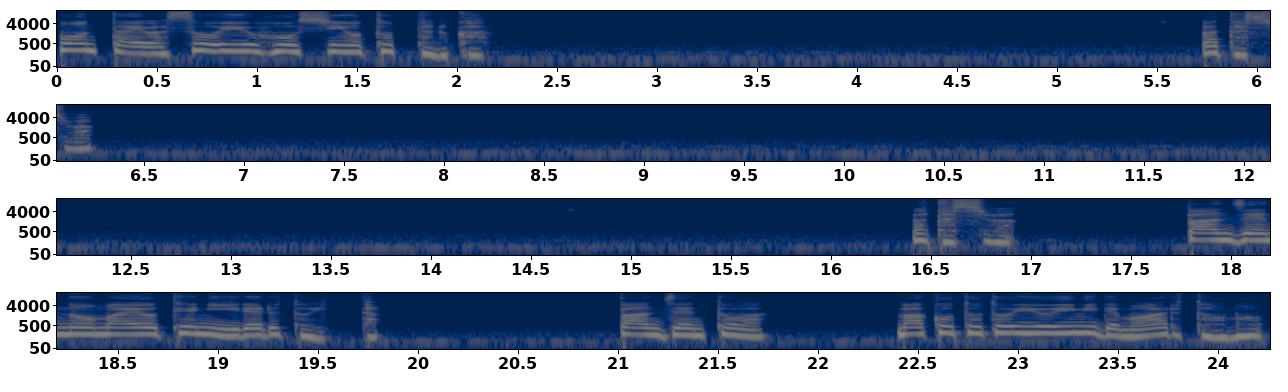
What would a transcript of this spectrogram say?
本体はそういう方針を取ったのか。私は。私は万全のお前を手に入れると言った。万全とは誠という意味でもあると思う。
